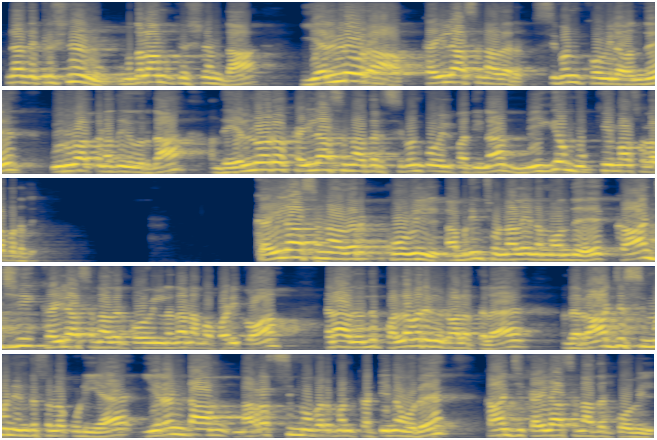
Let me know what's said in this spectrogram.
ஏன்னா அந்த கிருஷ்ணன் முதலாம் கிருஷ்ணன் தான். எல்லோரா கைலாசநாதர் சிவன் கோவிலை வந்து உருவாக்குனது இவர் தான் அந்த எல்லோரா கைலாசநாதர் சிவன் கோவில் பாத்தீங்கன்னா மிக முக்கியமா சொல்லப்படுது. கைலாசநாதர் கோவில் அப்படின்னு சொன்னாலே நம்ம வந்து காஞ்சி கைலாசநாதர் கோவில்னு தான் நம்ம படிப்போம். ஏன்னா அது வந்து பல்லவர்கள் காலத்துல அந்த ராஜசிம்மன் என்று சொல்லக்கூடிய இரண்டாம் நரசிம்மவர்மன் கட்டின ஒரு காஞ்சி கைலாசநாதர் கோவில்.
